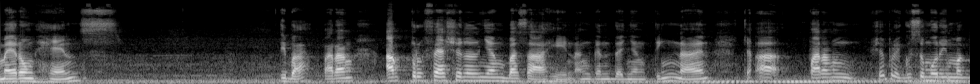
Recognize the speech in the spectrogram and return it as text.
mayroong hence 'di ba? Parang ang professional niyang basahin, ang ganda niyang tingnan, tsaka parang syempre gusto mo rin mag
